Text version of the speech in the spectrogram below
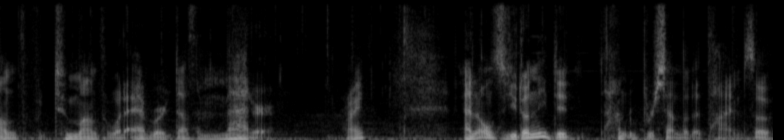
month, for two months, whatever, it doesn't matter. Right? And also you don't need it 100% of the time. So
